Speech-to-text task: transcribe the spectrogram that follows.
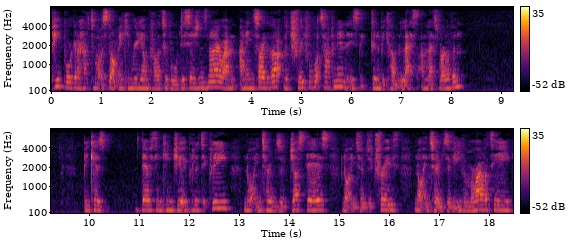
people are going to have to start making really unpalatable decisions now, and, and inside of that, the truth of what's happening is going to become less and less relevant because they're thinking geopolitically, not in terms of justice, not in terms of truth, not in terms of even morality.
